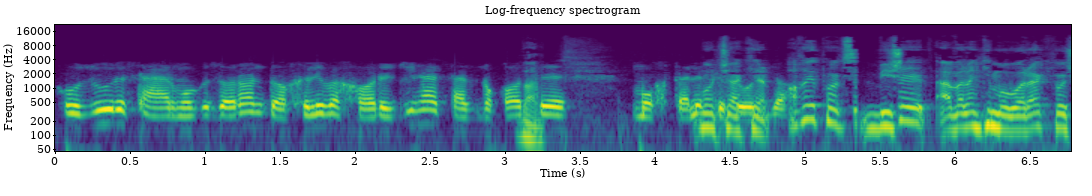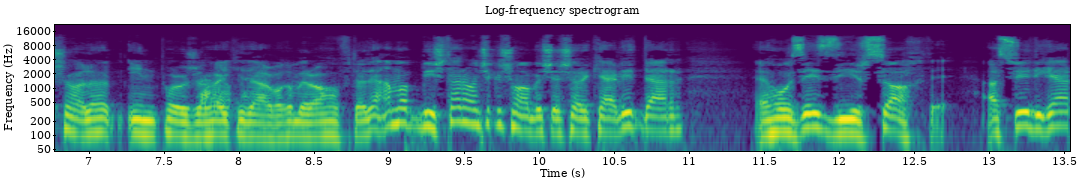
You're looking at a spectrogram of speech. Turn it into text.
حضور سرمایه‌گذاران داخلی و خارجی هست از نقاط بله. مختلف متشکرم آقای پارکس بیشتر اولا که مبارک باشه حالا این پروژه هایی که در واقع به راه افتاده اما بیشتر آنچه که شما بهش اشاره کردید در حوزه زیر ساخته از سوی دیگر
